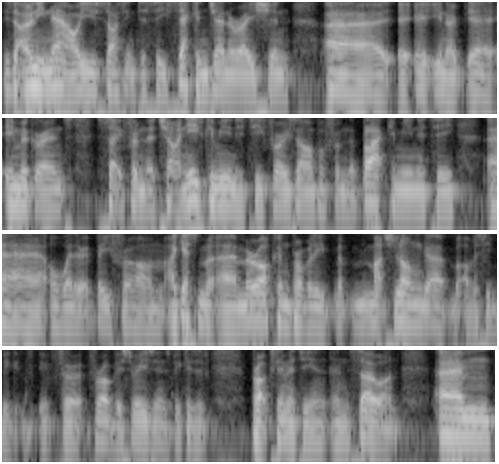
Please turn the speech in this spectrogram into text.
Is that only now are you starting to see second generation, uh, you know, immigrants. So from the Chinese community, for example, from the black community, uh, or whether it be from, I guess, uh, Moroccan, probably much longer, obviously for for obvious reasons because of proximity and, and so on. Um,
